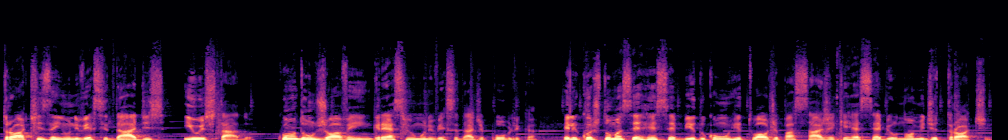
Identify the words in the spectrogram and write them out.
Trotes em universidades e o Estado. Quando um jovem ingressa em uma universidade pública, ele costuma ser recebido com um ritual de passagem que recebe o nome de trote.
